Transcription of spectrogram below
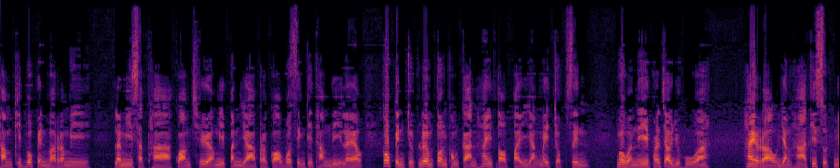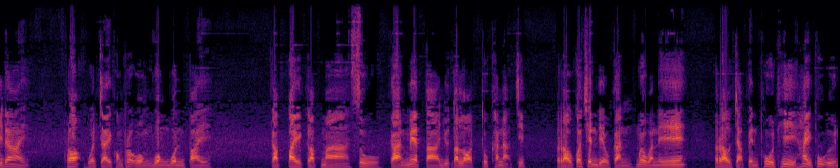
ทำคิดว่าเป็นบารมี และมีศรัทธาความเชื่อมีปัญญาประกอบว่าสิ่งที่ทำดีแล้ว ก็เป็นจุดเริ่มต้นของการให้ต่อไปอย่างไม่จบสิ้น เมื่อวันนี้พระเจ้าอยู่หัว ให้เรายังหาที่สุดมิได้ เพราะหัวใจของพระองค์วงวนไป กลับไปกลับมาสู่การเมตตาอยู่ตลอดทุกขณะจิต เราก็เช่นเดียวกัน เมื่อวันนี้เราจะเป็นผู้ที่ให้ผู้อื่น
